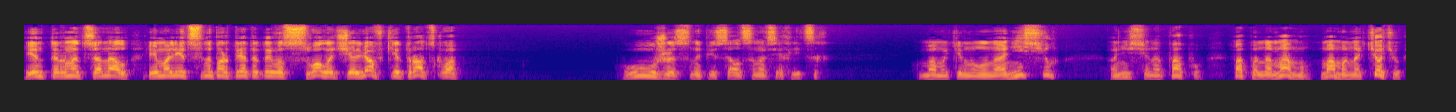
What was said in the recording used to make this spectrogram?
интернационал и молиться на портрет этого сволоча Левки Троцкого. Ужас написался на всех лицах. Мама кивнула на Анисью, Анисия на папу, папа на маму, мама на тетю,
